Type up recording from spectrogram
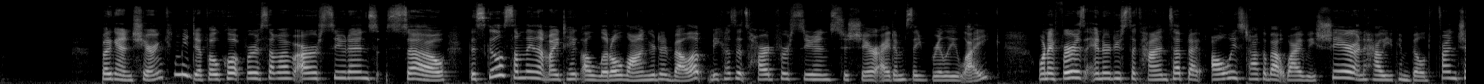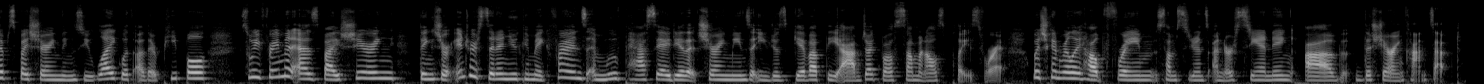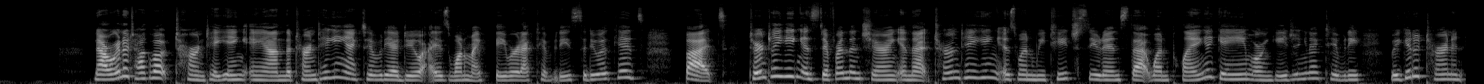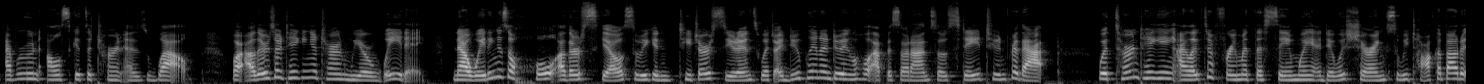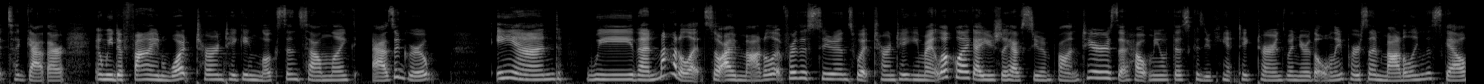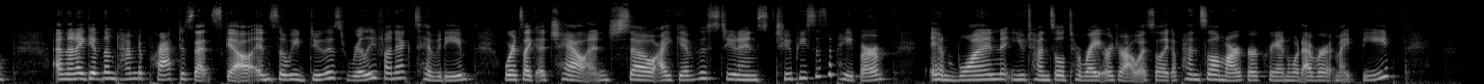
But again, sharing can be difficult for some of our students, so the skill is something that might take a little longer to develop because it's hard for students to share items they really like. When I first introduce the concept, I always talk about why we share and how you can build friendships by sharing things you like with other people. So we frame it as by sharing things you're interested in, you can make friends and move past the idea that sharing means that you just give up the object while someone else plays for it, which can really help frame some students' understanding of the sharing concept. Now we're going to talk about turn taking, and the turn taking activity I do is one of my favorite activities to do with kids. But turn taking is different than sharing in that turn taking is when we teach students that when playing a game or engaging in activity, we get a turn and everyone else gets a turn as well. While others are taking a turn, we are waiting. Now, waiting is a whole other skill, so we can teach our students, which I do plan on doing a whole episode on, so stay tuned for that. With turn taking, I like to frame it the same way I did with sharing. So we talk about it together and we define what turn taking looks and sound like as a group. And we then model it. So I model it for the students what turn taking might look like. I usually have student volunteers that help me with this because you can't take turns when you're the only person modeling the skill. And then I give them time to practice that skill. And so we do this really fun activity where it's like a challenge. So I give the students two pieces of paper and one utensil to write or draw with. So, like a pencil, marker, crayon, whatever it might be.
